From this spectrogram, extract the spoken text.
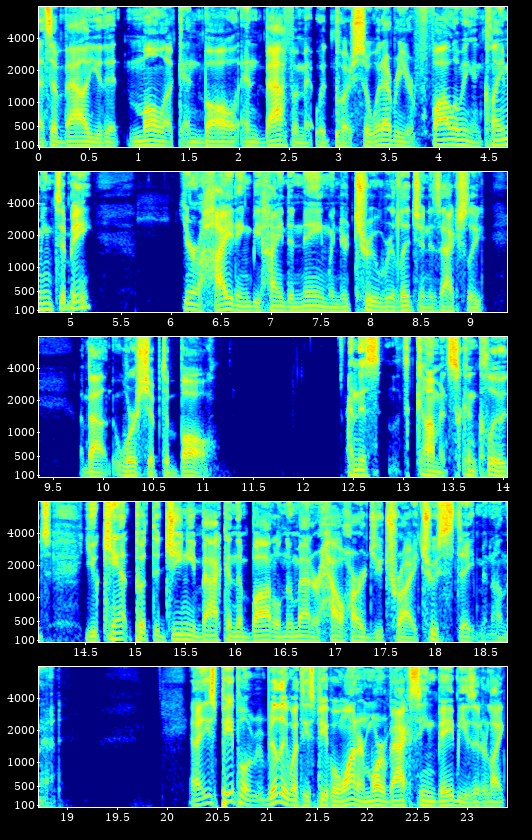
That's a value that Moloch and Baal and Baphomet would push. So whatever you're following and claiming to be, you're hiding behind a name when your true religion is actually about worship to Baal. And this comments concludes, you can't put the genie back in the bottle no matter how hard you try. True statement on that. And these people, really what these people want are more vaccine babies that are like,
